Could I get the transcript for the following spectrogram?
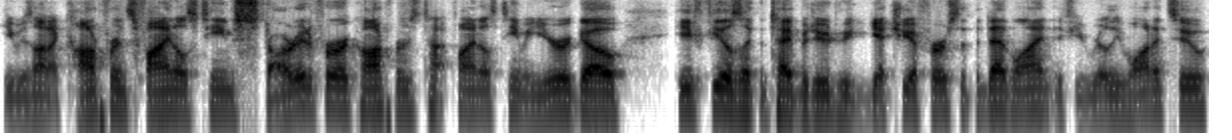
he was on a conference finals team, started for a conference t- finals team a year ago. He feels like the type of dude who could get you a first at the deadline if you really wanted to.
